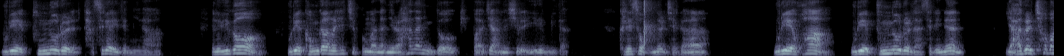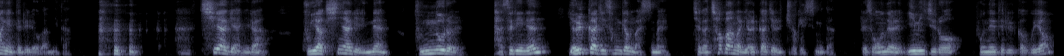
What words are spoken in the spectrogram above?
우리의 분노를 다스려야 됩니다. 이거 우리의 건강을 해칠 뿐만 아니라 하나님도 기뻐하지 않으실 일입니다. 그래서 오늘 제가 우리의 화, 우리의 분노를 다스리는 약을 처방해 드리려고 합니다. 치약이 아니라 구약 신약에 있는 분노를 다스리는 10가지 성경 말씀을 제가 처방을 10가지를 쭉 했습니다. 그래서 오늘 이미지로 보내드릴 거고요.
